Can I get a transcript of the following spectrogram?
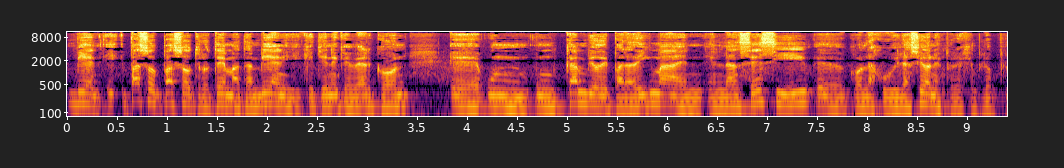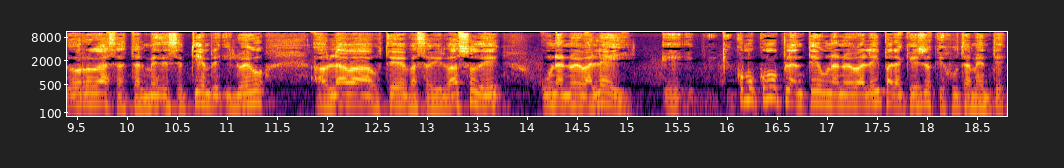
Bien, y paso, paso a otro tema también y que tiene que ver con eh, un, cambio de paradigma en, en y eh, con las jubilaciones, por ejemplo, prórrogas hasta el mes de septiembre y luego hablaba usted, Basabil Vaso, de una nueva ley. Eh, ¿cómo, ¿Cómo plantea una nueva ley para aquellos que justamente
